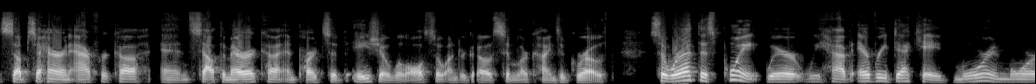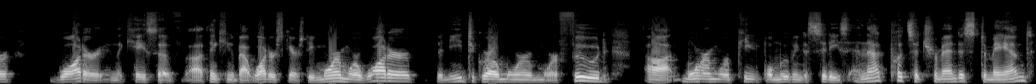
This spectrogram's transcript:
Sub Saharan Africa and South America and parts of Asia will also undergo similar kinds of growth. So we're at this point where we have every decade more and more water in the case of uh, thinking about water scarcity more and more water the need to grow more and more food, uh, more and more people moving to cities. And that puts a tremendous demand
